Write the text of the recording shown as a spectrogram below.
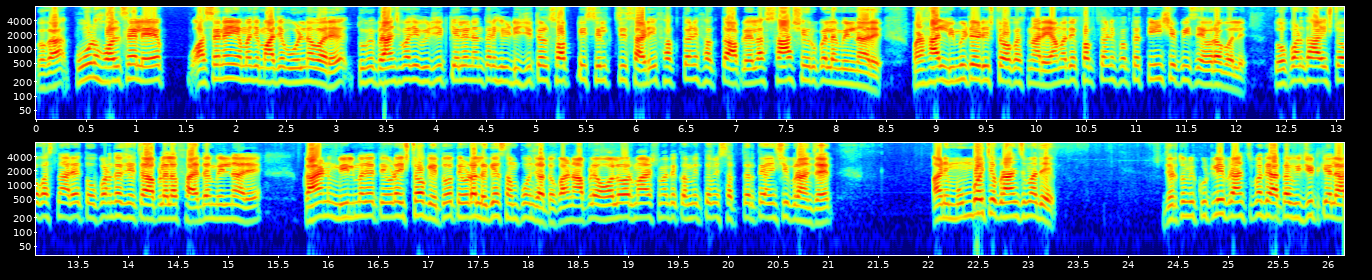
बघा पूर्ण होलसेल आहे. असं नाही आहे म्हणजे माझ्या बोलण्यावर आहे. तुम्ही ब्रांचमध्ये व्हिजिट केल्यानंतर ही डिजिटल सॉफ्टी सिल्कची साडी फक्त आणि फक्त आपल्याला सहाशे रुपयाला मिळणार आहे. पण हा लिमिटेड स्टॉक असणार आहे. यामध्ये फक्त आणि फक्त तीनशे पीस अवेलेबल आहे. तोपर्यंत हा स्टॉक असणार आहे. तोपर्यंत याचा आपल्याला फायदा मिळणार आहे. कारण मिलमध्ये तेवढा स्टॉक येतो तेवढा लगेच संपून जातो. कारण आपल्या ऑल ओव्हर महाराष्ट्रामध्ये कमीत कमी सत्तर ते ऐंशी ब्रांच आहेत. आणि मुंबईच्या ब्रांचमध्ये जर तुम्ही कुठलीही ब्रांचमध्ये आता व्हिजिट केला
